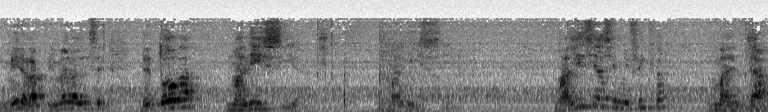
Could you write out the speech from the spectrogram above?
Y mira, la primera dice, de toda malicia. Malicia. Malicia significa maldad.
